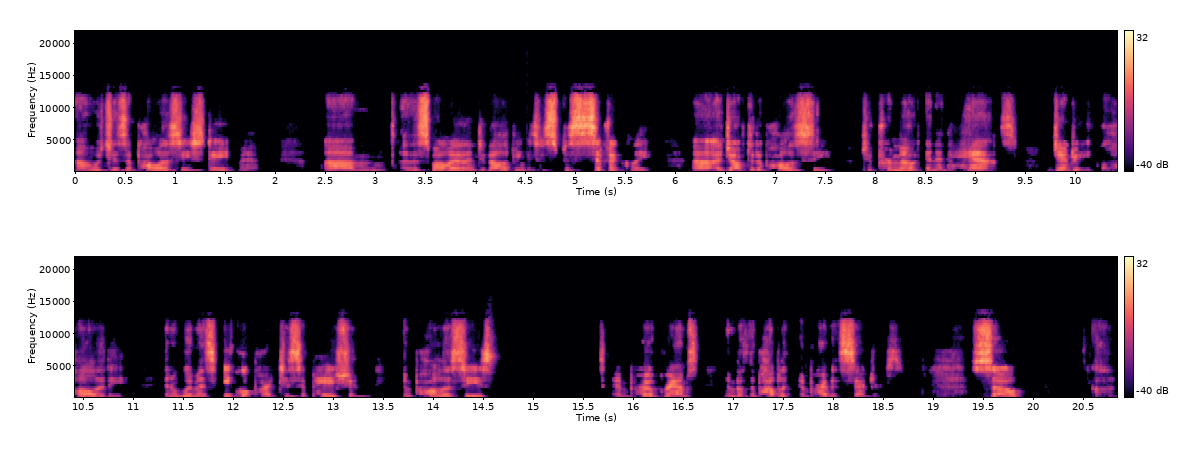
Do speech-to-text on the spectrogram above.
uh, which is a policy statement, um, the Small Island Developing has specifically uh, adopted a policy to promote and enhance gender equality and women's equal participation in policies and programs in both the public and private sectors. So, cl-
